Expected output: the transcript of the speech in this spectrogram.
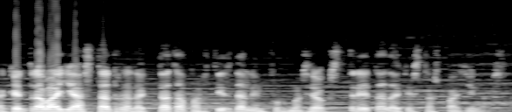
Aquest treball ha estat redactat a partir de la informació extreta d'aquestes pàgines.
